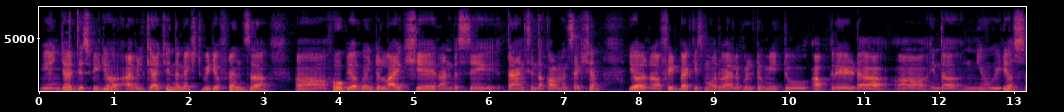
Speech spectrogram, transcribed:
you enjoyed this video. I will catch you in the next video friends. Hope you are going to like share and say thanks in the comment section. Your feedback is more valuable to me to upgrade in the new videos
